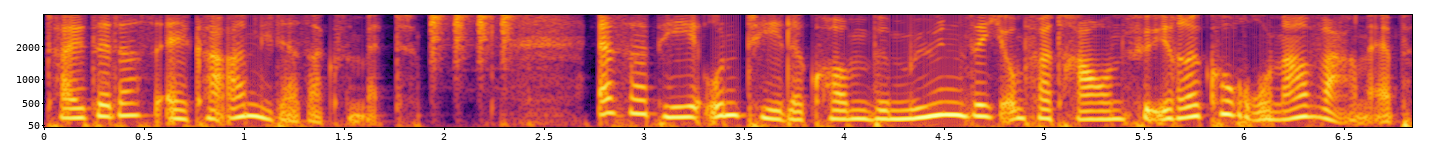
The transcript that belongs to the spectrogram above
teilte das LKA Niedersachsen mit. SAP und Telekom bemühen sich um Vertrauen für ihre Corona-Warn-App.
